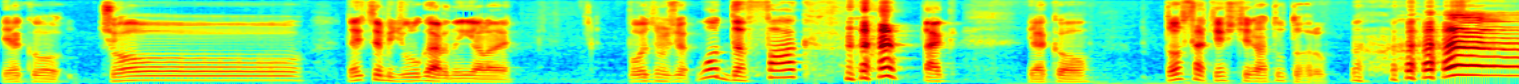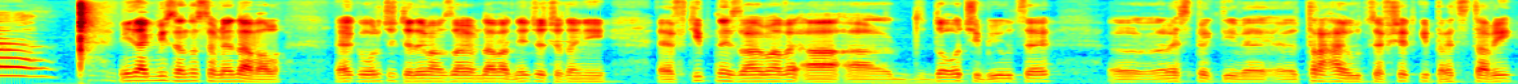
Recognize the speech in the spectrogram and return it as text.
ako čo... Nechcem byť vulgárny, ale povedzme, že what the fuck? tak, ako to sa tešte na túto hru. Inak by som to sem nedával. Ako určite nemám záujem dávať niečo, čo není eh, vtipné, zaujímavé a, a do očí bijúce E, respektíve e, trhajúce všetky predstavy.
